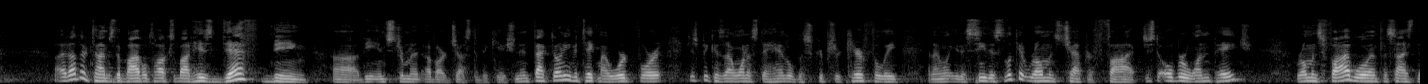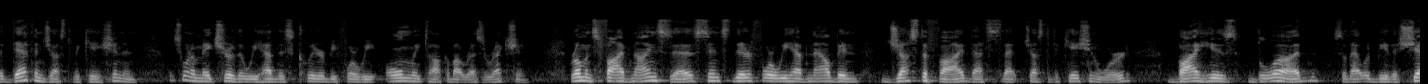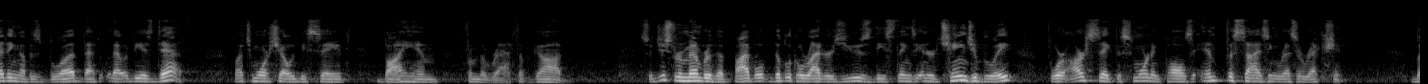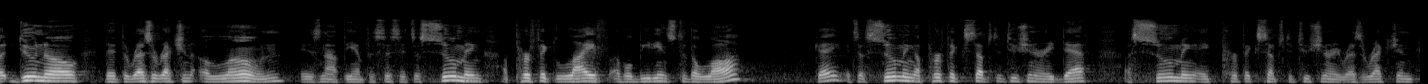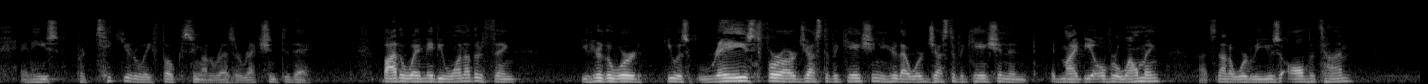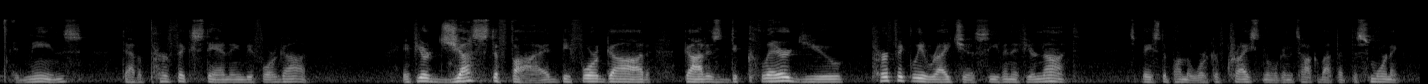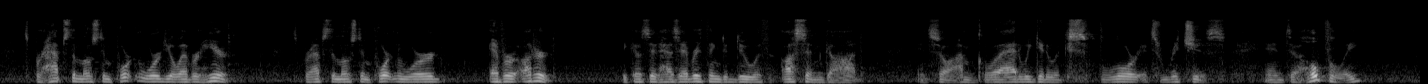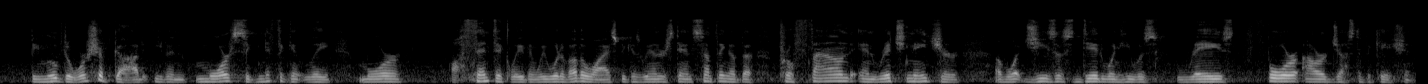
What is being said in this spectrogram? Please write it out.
At other times, the Bible talks about his death being uh, the instrument of our justification. In fact, don't even take my word for it, just because I want us to handle the scripture carefully, and I want you to see this. Look at Romans chapter 5, just over one page. Romans 5 will emphasize the death and justification, and I just want to make sure that we have this clear before we only talk about resurrection. Romans 5 9 says, Since therefore we have now been justified, that's that justification word, by his blood, so that would be the shedding of his blood, that, that would be his death much more shall we be saved by him from the wrath of God. So just remember that Bible, biblical writers use these things interchangeably. For our sake this morning, Paul's emphasizing resurrection. But do know that the resurrection alone is not the emphasis. It's assuming a perfect life of obedience to the law. Okay? It's assuming a perfect substitutionary death, assuming a perfect substitutionary resurrection, and he's particularly focusing on resurrection today. By the way, maybe one other thing. You hear the word, he was raised for our justification. You hear that word justification, and it might be overwhelming. It's not a word we use all the time. It means to have a perfect standing before God. If you're justified before God, God has declared you perfectly righteous, even if you're not. It's based upon the work of Christ, and we're going to talk about that this morning. It's perhaps the most important word you'll ever hear. It's perhaps the most important word ever uttered because it has everything to do with us and God. And so I'm glad we get to explore its riches and to hopefully be moved to worship God even more significantly, more authentically than we would have otherwise because we understand something of the profound and rich nature of what Jesus did when he was raised for our justification.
